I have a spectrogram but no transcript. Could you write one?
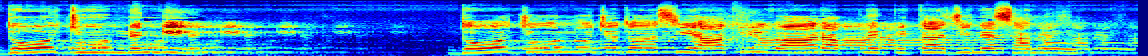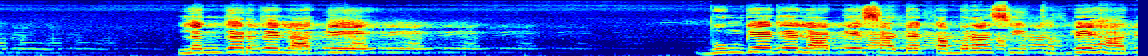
2 ਜੂਨ ਨੰਗੀ 2 ਜੂਨ ਨੂੰ ਜਦੋਂ ਅਸੀਂ ਆਖਰੀ ਵਾਰ ਆਪਣੇ ਪਿਤਾ ਜੀ ਨੇ ਸਾਨੂੰ ਲੰਗਰ ਦੇ ਲਾਗੇ, ਬੁੰਗੇ ਦੇ ਲਾਗੇ ਸਾਡਾ ਕਮਰਾ ਸੀ ਖੱਬੇ ਹੱਥ।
